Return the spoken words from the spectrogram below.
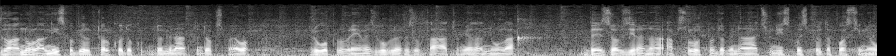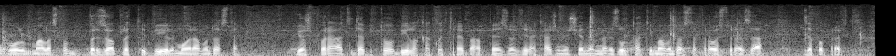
2-0, nismo bili toliko dominantni dok smo evo drugo polovreme izgubili rezultatom 1-0 bez obzira na apsolutnu dominaciju, nismo uspjeli da postignemo gol, malo smo brzopleti bili, moramo dosta još porati da bi to bilo kako treba. Bez obzira, kažem još jednom, na rezultat imamo dosta prostora za, za popraviti.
